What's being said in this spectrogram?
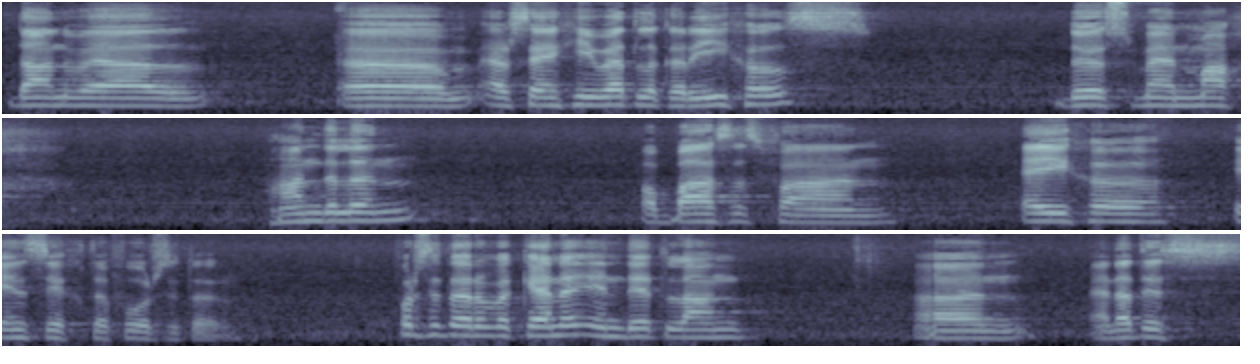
dan wel um, er zijn geen wettelijke regels. Dus men mag handelen op basis van eigen inzichten, voorzitter. Voorzitter, we kennen in dit land, en dat is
